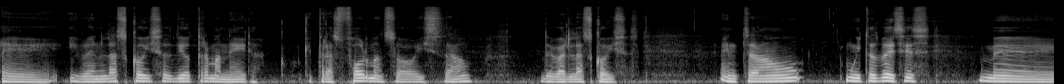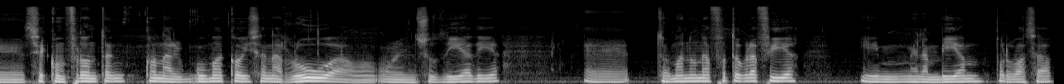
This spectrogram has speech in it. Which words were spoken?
y ven las cosas de otra manera, como que transforman su visión de ver las cosas. Entonces, muchas veces me, se confrontan con alguna cosa en la rúa o, o en su día a día, eh, toman una fotografía y me la envían por WhatsApp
